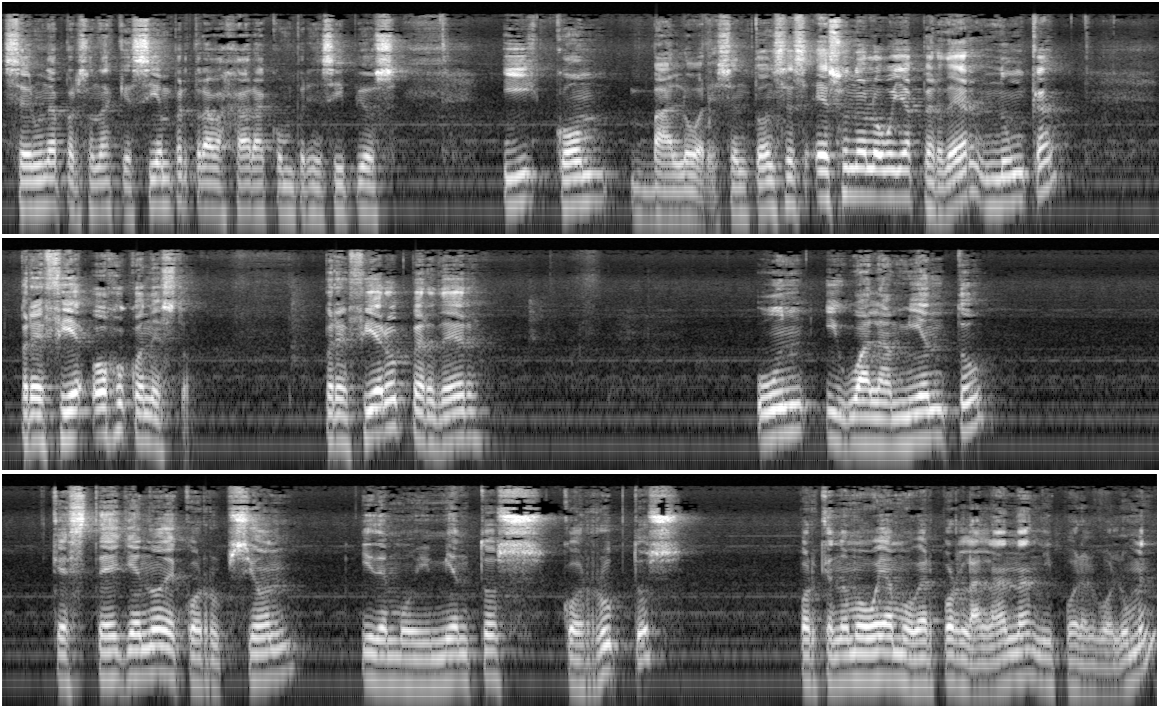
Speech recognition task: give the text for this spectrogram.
ser una persona que siempre trabajara con principios y con valores. Entonces, eso no lo voy a perder nunca. Prefiero, ojo con esto, prefiero perder un igualamiento que esté lleno de corrupción y de movimientos corruptos, porque no me voy a mover por la lana ni por el volumen.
